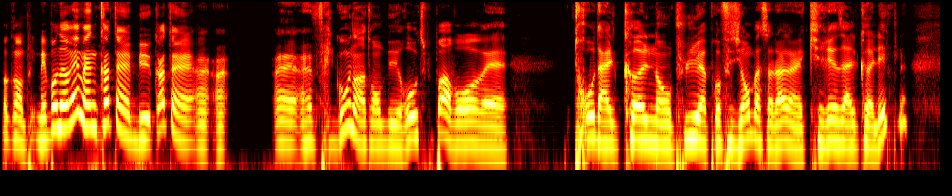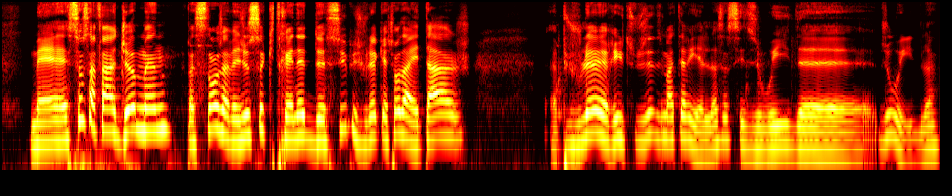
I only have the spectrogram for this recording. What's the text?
Pas compliqué. Mais pour de vrai, man, quand un, un, un, frigo dans ton bureau, tu peux pas avoir trop d'alcool non plus à profusion parce que ça a l'air d'un crise alcoolique, là. Mais ça, ça fait un job, man. Parce que sinon, j'avais juste ça qui traînait dessus, puis je voulais quelque chose à l'étage. Euh, puis je voulais réutiliser du matériel. Là, ça, c'est du weed. Euh, du weed, là.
